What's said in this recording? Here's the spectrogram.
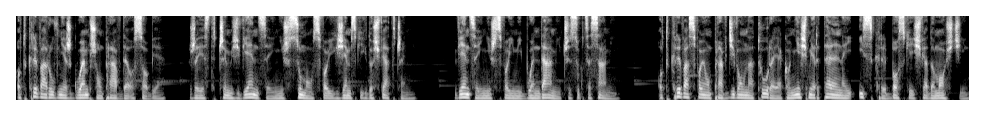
odkrywa również głębszą prawdę o sobie, że jest czymś więcej niż sumą swoich ziemskich doświadczeń, więcej niż swoimi błędami czy sukcesami. Odkrywa swoją prawdziwą naturę jako nieśmiertelnej iskry boskiej świadomości,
